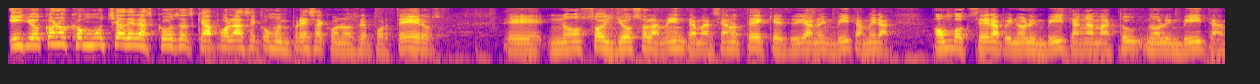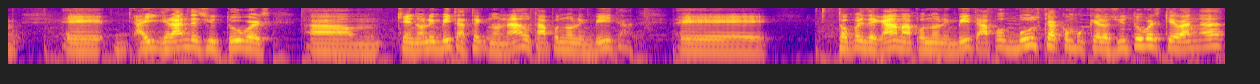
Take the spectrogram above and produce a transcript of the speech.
Y yo conozco muchas de las cosas que Apple hace como empresa con los reporteros. Eh, no soy yo solamente, a Marciano Tech que diga no invitan. Mira, a Unbox Therapy no lo invitan, a Matuk no lo invitan. Eh, hay grandes youtubers que no lo invitan. Tecnonauta, Apple no lo invita. Eh, topes de gama, Apple no lo invita. Apple busca como que los youtubers que van a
